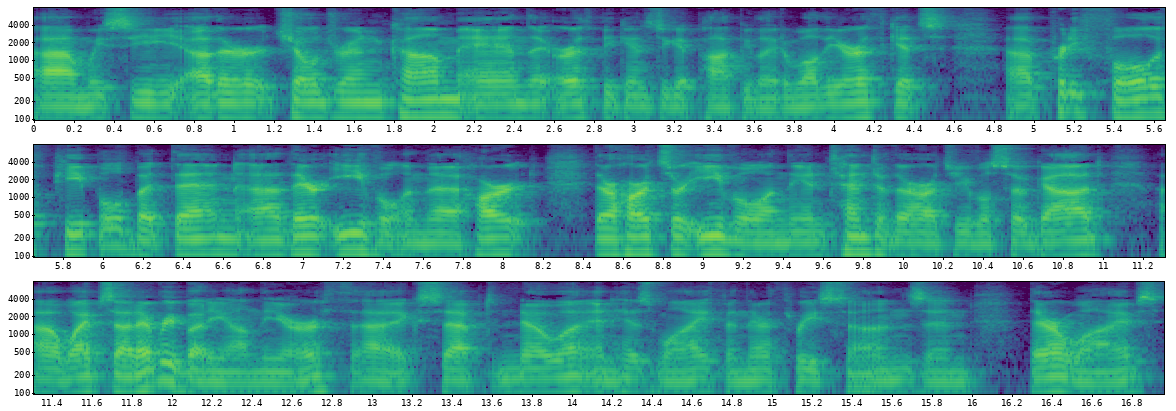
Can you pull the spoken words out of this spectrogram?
Um, we see other children come and the earth begins to get populated. Well, the earth gets uh, pretty full of people, but then uh, they're evil and the heart, their hearts are evil and the intent of their hearts are evil. So God uh, wipes out everybody on the earth uh, except Noah and his wife and their three sons and their wives.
